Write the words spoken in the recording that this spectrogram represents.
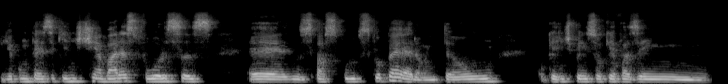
O que acontece é que a gente tinha várias forças é, nos espaços públicos que operam, então o que a gente pensou que ia fazer em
